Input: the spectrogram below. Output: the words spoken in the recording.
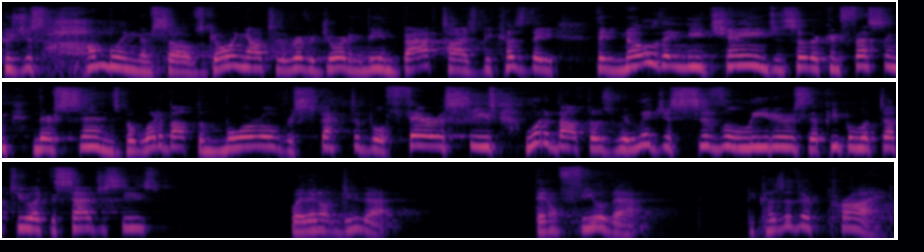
who's just humbling themselves, going out to the River Jordan and being baptized because they, they know they need change, and so they're confessing their sins. But what about the moral, respectable Pharisees? What about those religious civil leaders that people looked up to, like the Sadducees? Well, they don't do that. They don't feel that because of their pride.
